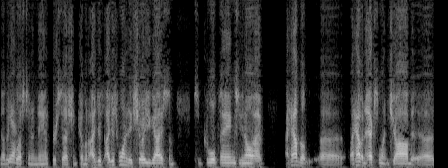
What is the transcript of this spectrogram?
another yeah. question and answer session coming. I just I just wanted to show you guys some some cool things. You know, I I have a uh, I have an excellent job. Uh,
